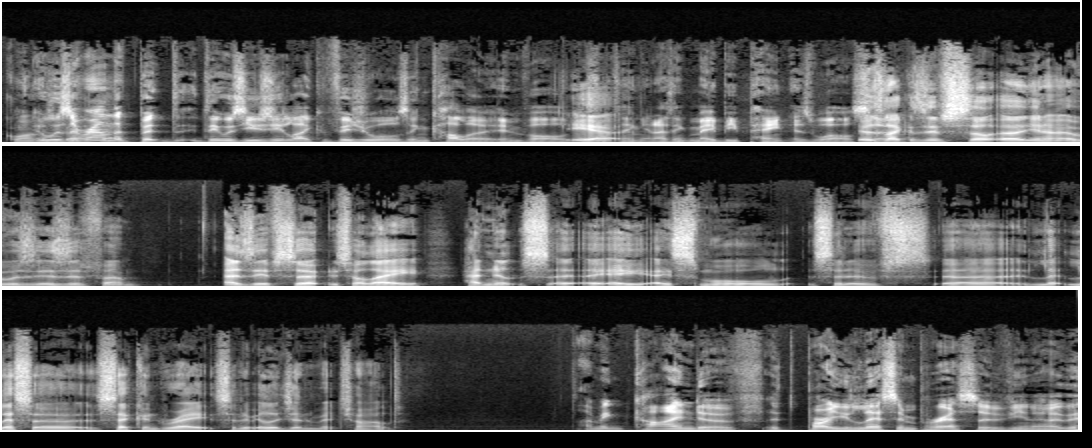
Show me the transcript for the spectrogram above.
qualms. It was around that. the, but th- there was usually like visuals and color involved. Yeah. And I think maybe paint as well. It was like as if so, uh, you know, it was as if um, as if Cirque du Soleil had an, a, a, a small sort of uh, lesser second rate sort of illegitimate child. I mean, kind of. It's probably less impressive, you know.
